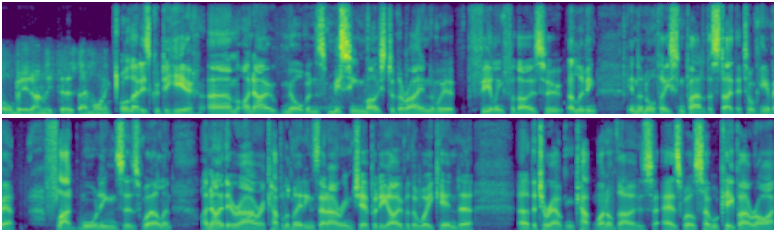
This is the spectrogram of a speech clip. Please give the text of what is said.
albeit only Thursday morning. Well, that is good to hear. Um, I know Melbourne's missing most of the rain. We're feeling for those who are living in the northeastern part of the state. They're talking about flood warnings as well. And I know there are a couple of meetings that are in jeopardy over the weekend. Uh, uh, the Traralgon Cup, one of those as well. So we'll keep our eye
